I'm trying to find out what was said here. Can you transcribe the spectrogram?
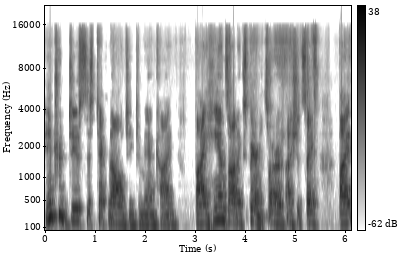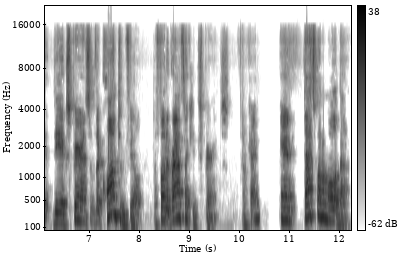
introduce this technology to mankind by hands on experience, or I should say, by the experience of the quantum field, the photographic experience. Okay. And that's what I'm all about.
